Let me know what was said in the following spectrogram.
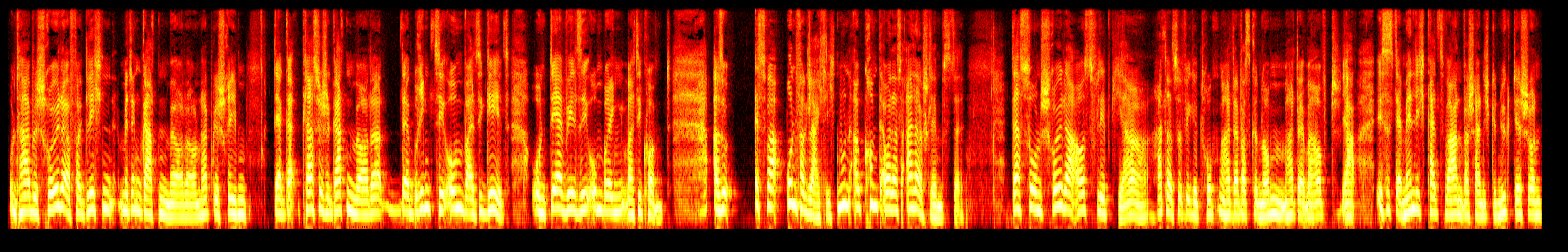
und habe Schröder verglichen mit dem Gattenmörder und habe geschrieben, der klassische Gattenmörder, der bringt sie um, weil sie geht. Und der will sie umbringen, weil sie kommt. Also es war unvergleichlich. Nun kommt aber das Allerschlimmste dass so ein Schröder ausflippt, ja, hat er zu viel getrunken, hat er was genommen, hat er überhaupt, ja, ist es der Männlichkeitswahn, wahrscheinlich genügt der schon.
